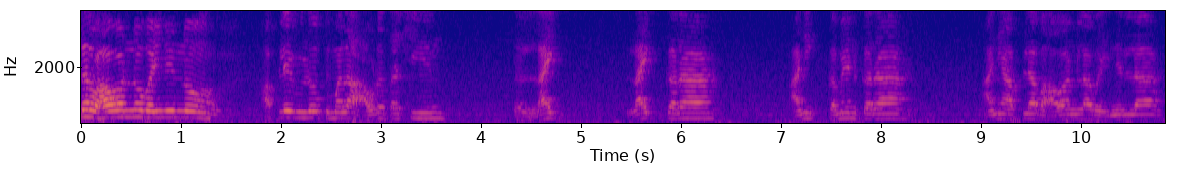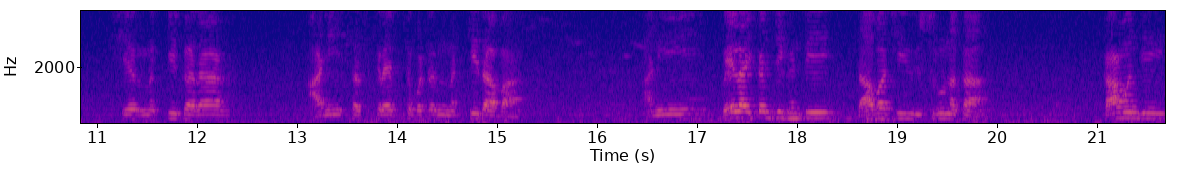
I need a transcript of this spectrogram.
तर भावांनो बहिणींनो आपले व्हिडिओ तुम्हाला आवडत असेल तर लाईक लाईक करा आणि कमेंट करा आणि आपल्या भावांना बहिणींना शेअर नक्की करा आणि सबस्क्राईबचं बटन नक्की दाबा. आणि बेल आयकनची घंटी दाबाची विसरू नका. का म्हणजे?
